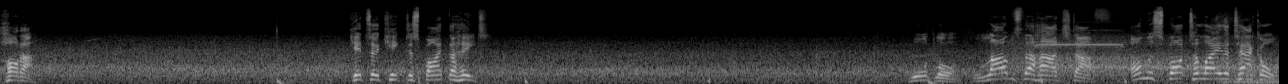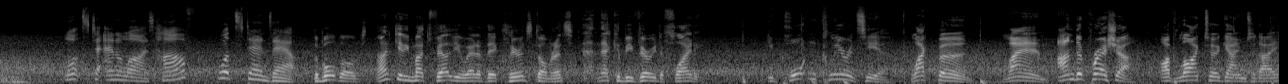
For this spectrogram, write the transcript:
Hodder. Gets her kick despite the heat. Wardlaw loves the hard stuff. On the spot to lay the tackle. Lots to analyse. Half, what stands out? The Bulldogs aren't getting much value out of their clearance dominance, and that could be very deflating. Important clearance here. Blackburn, Lamb, under pressure. I've liked her game today.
